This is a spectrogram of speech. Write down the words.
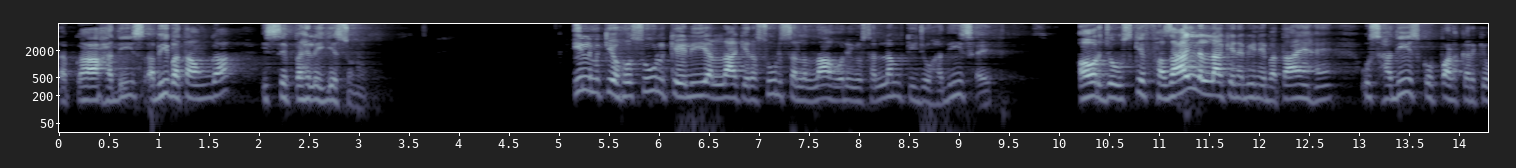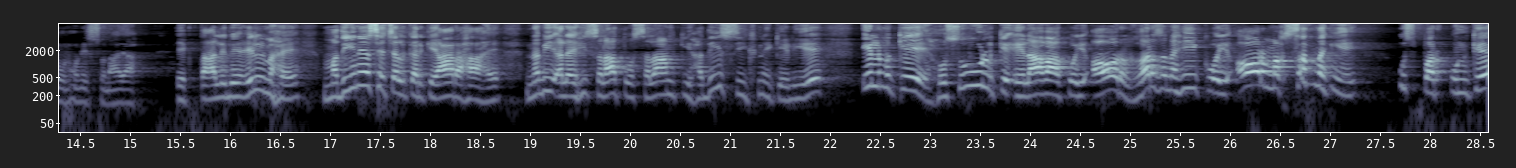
तब कहा, हदीस अभी बताऊँगा, इससे पहले ये सुनो। इल्म के हसूल के लिए अल्लाह के रसूल सल्लल्लाहु अलैहि वसल्लम की जो हदीस है, और जो उसके फ़जाइल अल्लाह के नबी ने बताए हैं, उस हदीस को पढ़ करके उन्होंने सुनाया। एक तालब इल्म है, मदीने से चल करके आ रहा है, नबी सलाम की हदीस सीखने के लिए इल्म के हसूल के अलावा कोई और गर्ज नहीं, कोई और मकसद नहीं है। उस पर उनके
